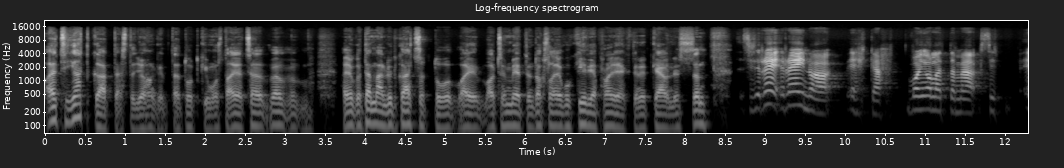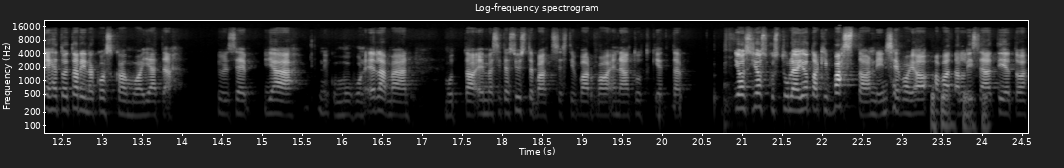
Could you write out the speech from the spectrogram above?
Aiotko jatkaa tästä johonkin tätä tutkimusta? Aiotko, vai onko tämä nyt katsottu vai oletko miettinyt, onko sulla joku kirjaprojekti nyt käynnissä? Siis Re, Reinoa ehkä. Voi olla, että mä, siis, eihän toi tarina koskaan mua jätä. Kyllä se jää niin kuin muuhun elämään mutta en mä sitä systemaattisesti varmaan enää tutki, että jos joskus tulee jotakin vastaan, niin se voi avata lisää tietoa.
